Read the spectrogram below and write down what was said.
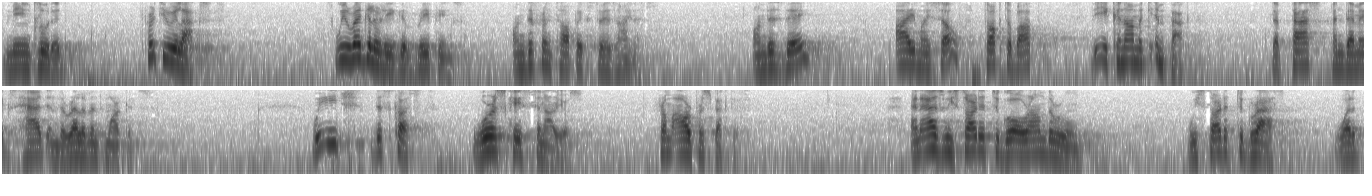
me included, pretty relaxed. We regularly give briefings on different topics to His Highness. On this day, I myself talked about the economic impact that past pandemics had in the relevant markets. We each discussed worst case scenarios from our perspective. And as we started to go around the room, we started to grasp what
